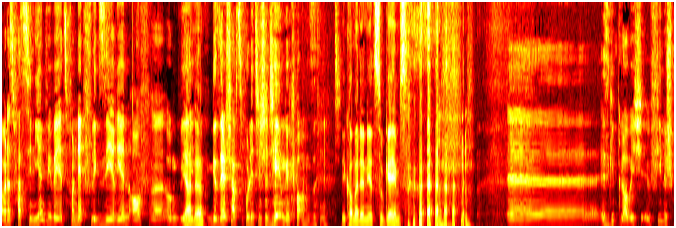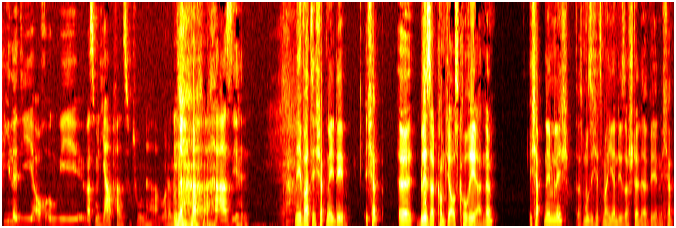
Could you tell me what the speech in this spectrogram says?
Aber das ist faszinierend, wie wir jetzt von Netflix-Serien auf äh, irgendwie ja, ne? gesellschaftspolitische Themen gekommen sind. Wie kommen wir denn jetzt zu Games? äh, es gibt, glaube ich, viele Spiele, die auch irgendwie was mit Japan zu tun haben oder mit Asien. Nee, warte, ich habe eine Idee. Ich habe äh, Blizzard kommt ja aus Korea, ne? Ich habe nämlich, das muss ich jetzt mal hier an dieser Stelle erwähnen, ich habe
